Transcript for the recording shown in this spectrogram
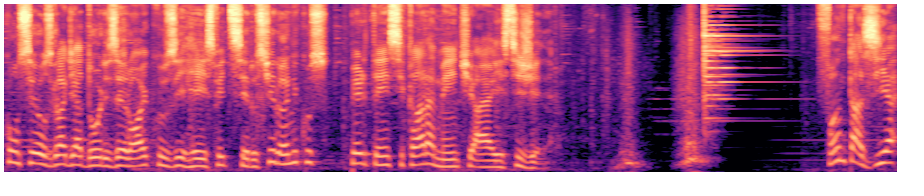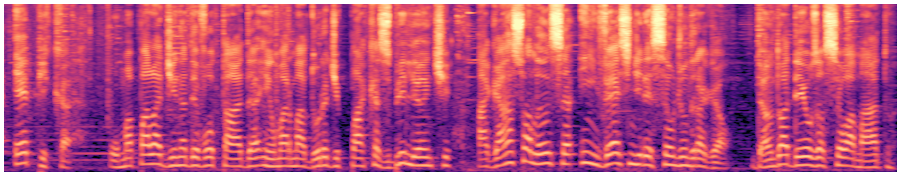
com seus gladiadores heróicos e reis feiticeiros tirânicos, pertence claramente a este gênero. Fantasia épica. Uma paladina devotada em uma armadura de placas brilhante agarra sua lança e investe em direção de um dragão. Dando adeus ao seu amado,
